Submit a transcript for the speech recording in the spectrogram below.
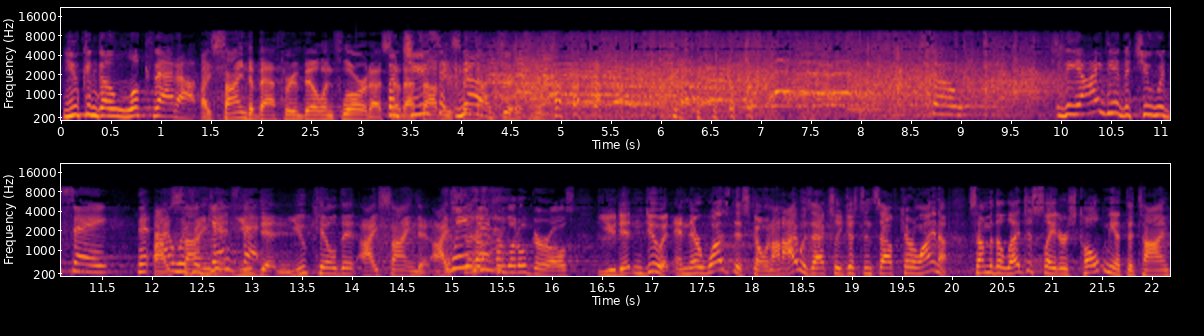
You can go look that up. I signed a bathroom bill in Florida, so But that's obviously said, no. not true. So the idea that you would say that I, I was signed against it. You didn't. You killed it. I signed it. I We stood up didn't- for little girls. You didn't do it. And there was this going on. I was actually just in South Carolina. Some of the legislators told me at the time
